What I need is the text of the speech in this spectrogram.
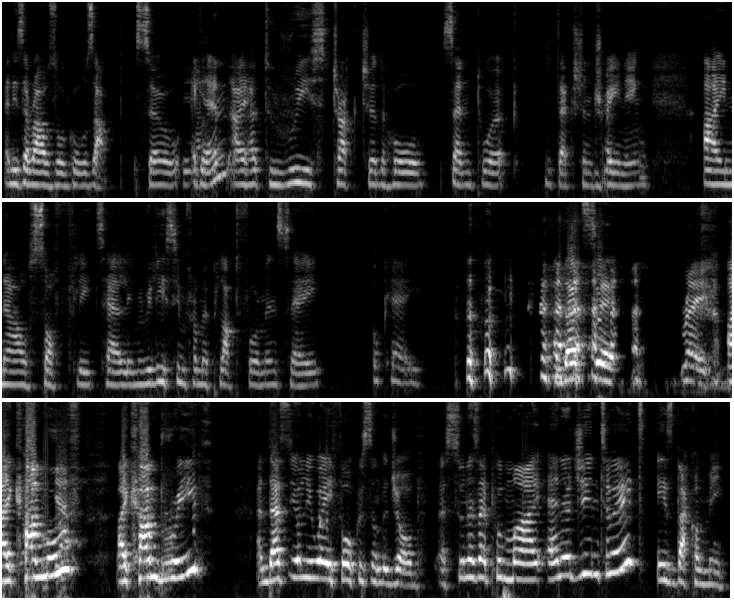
and his arousal goes up. So yeah. again, I had to restructure the whole scent work detection training. I now softly tell him, release him from a platform and say, okay. and that's it. right. I can't move, yeah. I can't breathe. And that's the only way focus on the job. As soon as I put my energy into it, he's back on me.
